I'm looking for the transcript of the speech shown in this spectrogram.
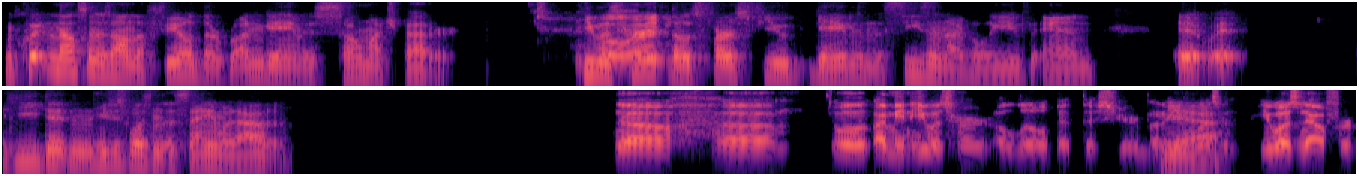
when Quenton Nelson is on the field, the run game is so much better. He was Well, hurt those first few games in the season, I believe, and it, it he didn't. He just wasn't the same without him. No, um, well, I mean, he was hurt a little bit this year, but he wasn't. He wasn't out for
